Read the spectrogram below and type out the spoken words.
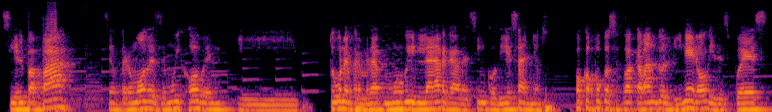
Si el papá se enfermó desde muy joven y tuvo una enfermedad muy larga de 5 o 10 años, poco a poco se fue acabando el dinero y después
